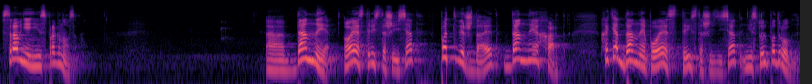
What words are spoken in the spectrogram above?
в сравнении с прогнозом. Э, данные OS 360 подтверждает данные Харта, хотя данные по S360 не столь подробны.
